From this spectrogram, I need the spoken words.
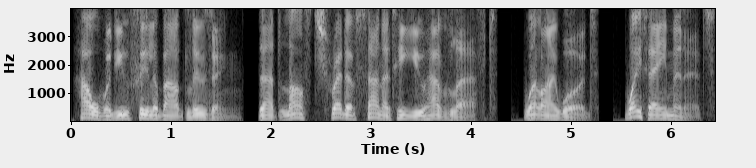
How would you feel about losing that last shred of sanity you have left? Well I would. Wait a minute.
